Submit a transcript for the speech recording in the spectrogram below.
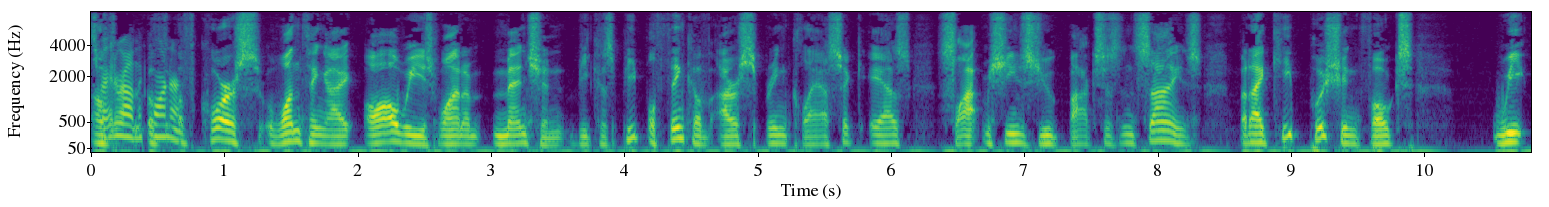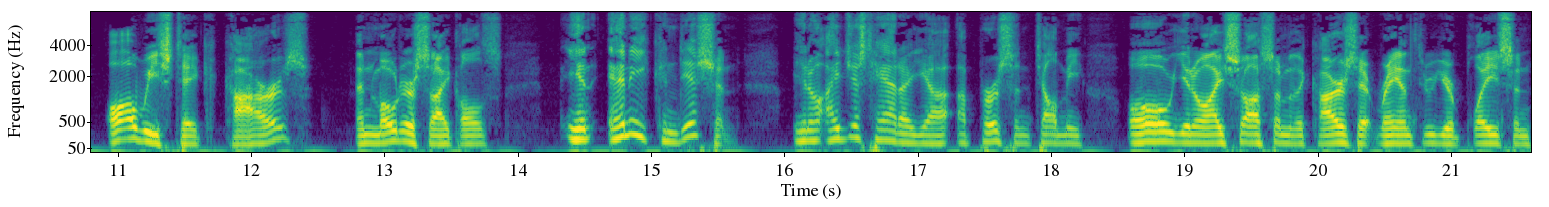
it's right around the of- corner. Of, course, one thing I always want to mention because people think of our spring classic as slot machines, jukeboxes, and signs, but I keep pushing folks. We always take cars and motorcycles in any condition. You know, I just had a uh, a person tell me, "Oh, you know, I saw some of the cars that ran through your place, and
